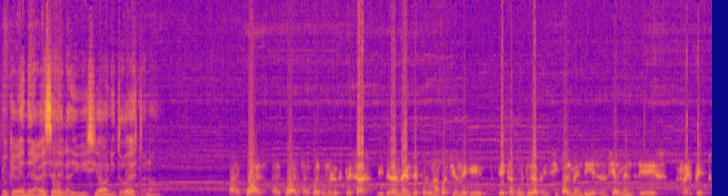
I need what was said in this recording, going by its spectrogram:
lo que venden a veces de la división y todo esto no Tal cual, tal cual, tal cual como lo expresás, literalmente, por una cuestión de que esta cultura principalmente y esencialmente es respeto.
